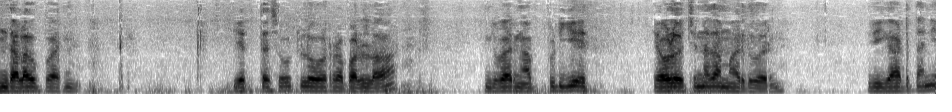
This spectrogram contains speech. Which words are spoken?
இந்த அளவு பாருங்க. எத்த சோட்டில் ஓடுற பள்ளம். இங்கே பாருங்க அப்படியே எவ்வளோ சின்னதாக மாறுது பாருங்க. இது காட்டு தாண்டி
